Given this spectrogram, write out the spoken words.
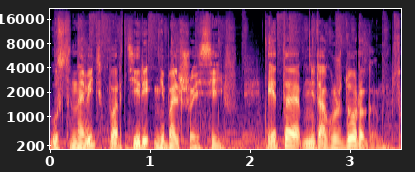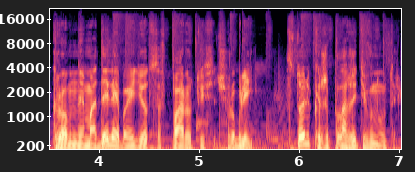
установить в квартире небольшой сейф. Это не так уж дорого, скромная модель обойдется в пару тысяч рублей. Столько же положите внутрь.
